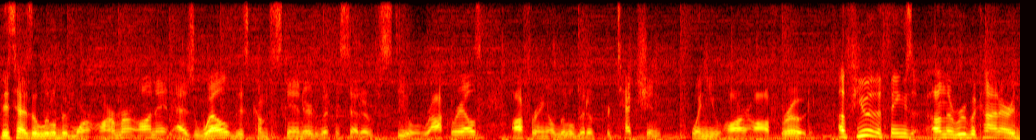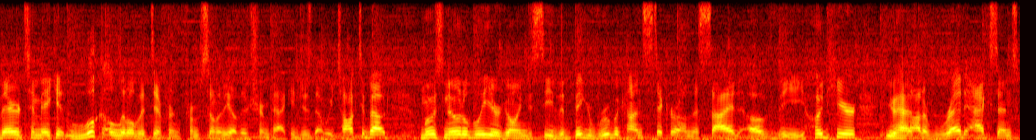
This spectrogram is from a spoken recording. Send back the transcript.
This has a little bit more armor on it as well. This comes standard with a set of steel rock rails, offering a little bit of protection when you are off-road. A few of the things on the Rubicon are there to make it look a little bit different from some of the other trim packages that we talked about. Most notably, you're going to see the big Rubicon sticker on the side of the hood here. You have a lot of red accents,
